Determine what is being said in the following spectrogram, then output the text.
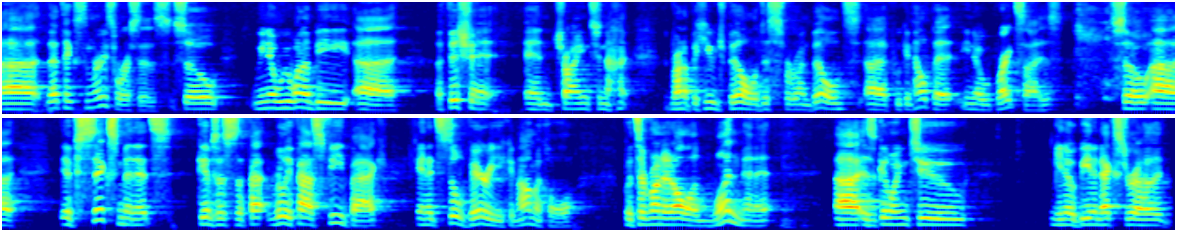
uh, that takes some resources. So we know we want to be uh, efficient and trying to not run up a huge bill just for run builds uh, if we can help it. You know, right size. So uh, if six minutes gives us fa- really fast feedback and it's still very economical, but to run it all in one minute uh, is going to, you know, be an extra,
